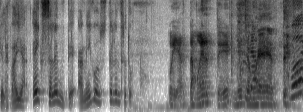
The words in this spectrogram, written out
Que les vaya excelente, amigos del entreturno. Oye, harta muerte. ¿eh? Mucha Pero- muerte. Por,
